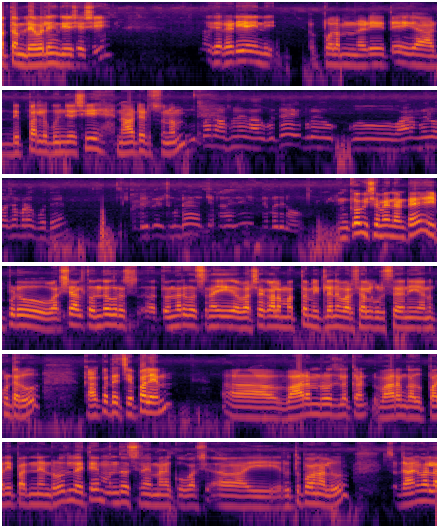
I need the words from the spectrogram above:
మొత్తం లెవెలింగ్ చేసేసి ఇక రెడీ అయింది. పొలం రెడీ అయితే ఇక డిప్పర్లు గుంజేసి దెబ్బతినవు. ఇంకో విషయం ఏంటంటే ఇప్పుడు వర్షాలు తొందరగా తొందరగా వస్తున్నాయి. ఇక వర్షాకాలం మొత్తం ఇట్లనే వర్షాలు కురుస్తాయని అనుకుంటారు. కాకపోతే చెప్పలేం. వారం రోజుల వారం కాదు పది పన్నెండు రోజులు అయితే ముందు వస్తున్నాయి మనకు వర్ష ఈ ఋతుపవనాలు. సో దానివల్ల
